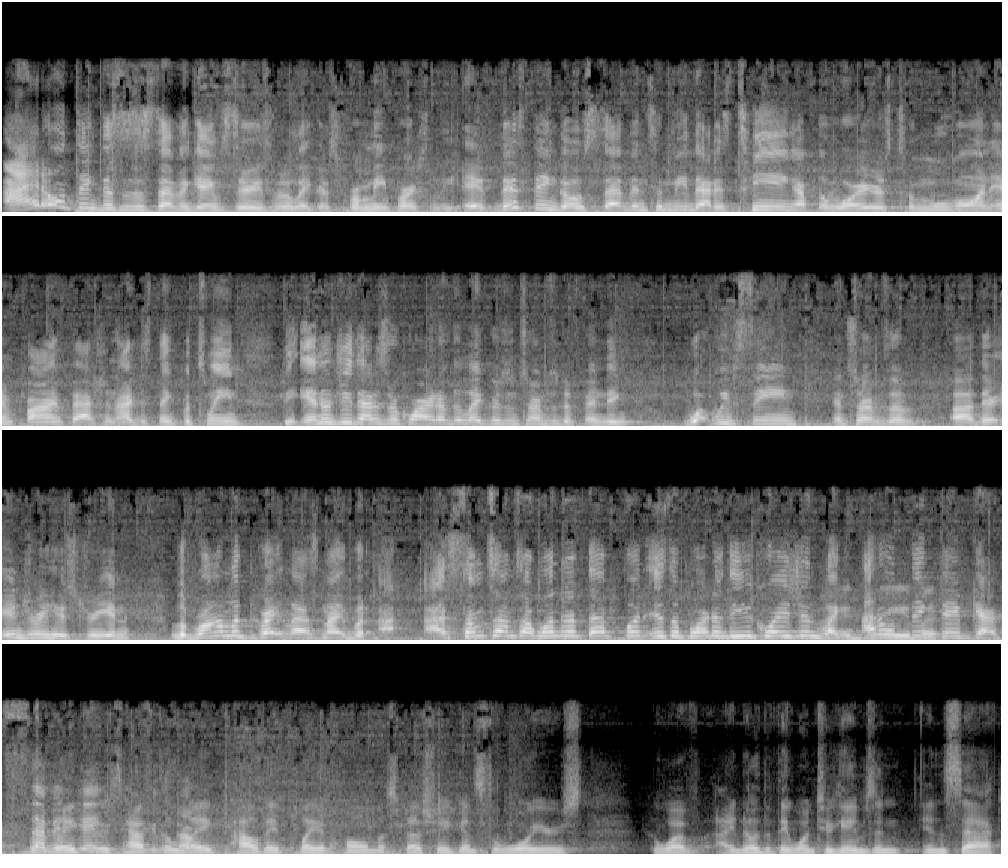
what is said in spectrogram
I don't think this is a seven game series for the Lakers, for me personally. If this thing goes seven, to me, that is teeing up the Warriors to move on in fine fashion. I just think between the energy that is required of the Lakers in terms of defending, what we've seen in terms of uh, their injury history. And LeBron looked great last night, but I, I, sometimes I wonder if that foot is a part of the equation. Like, I, agree, I don't think they've got seven the Lakers games. have to like how they play at home, especially against the Warriors, who have, I know that they won two games in, in SAC.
